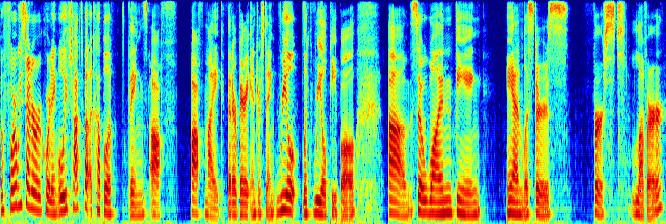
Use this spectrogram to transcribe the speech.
before we started recording, well, we've talked about a couple of things off off mic that are very interesting. Real like real people. Um, so one being Anne Lister's first lover,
